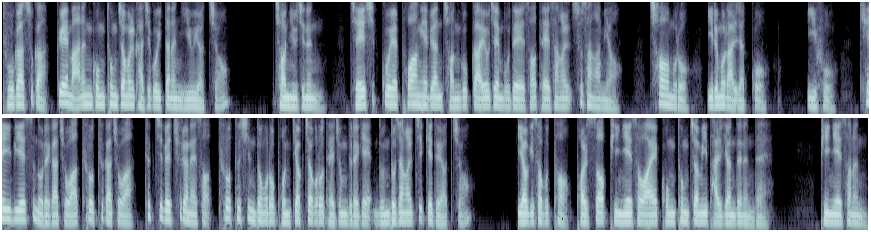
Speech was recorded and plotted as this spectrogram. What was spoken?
두 가수가 꽤 많은 공통점을 가지고 있다는 이유였죠. 전유진은 제19회 포항해변 전국가요제 무대에서 대상을 수상하며 처음으로 이름을 알렸고 이후 KBS 노래가 좋아 트로트가 좋아 특집에 출연해서 트로트 신동으로 본격적으로 대중들에게 눈도장을 찍게 되었죠. 여기서부터 벌써 빈예서와의 공통점이 발견되는데 빈예서는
